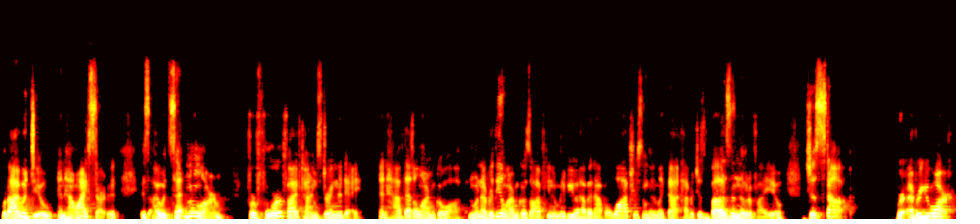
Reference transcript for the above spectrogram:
What I would do and how I started is I would set an alarm for four or five times during the day and have that alarm go off. And whenever the alarm goes off, you know, maybe you have an Apple Watch or something like that, have it just buzz and notify you. Just stop wherever you are,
